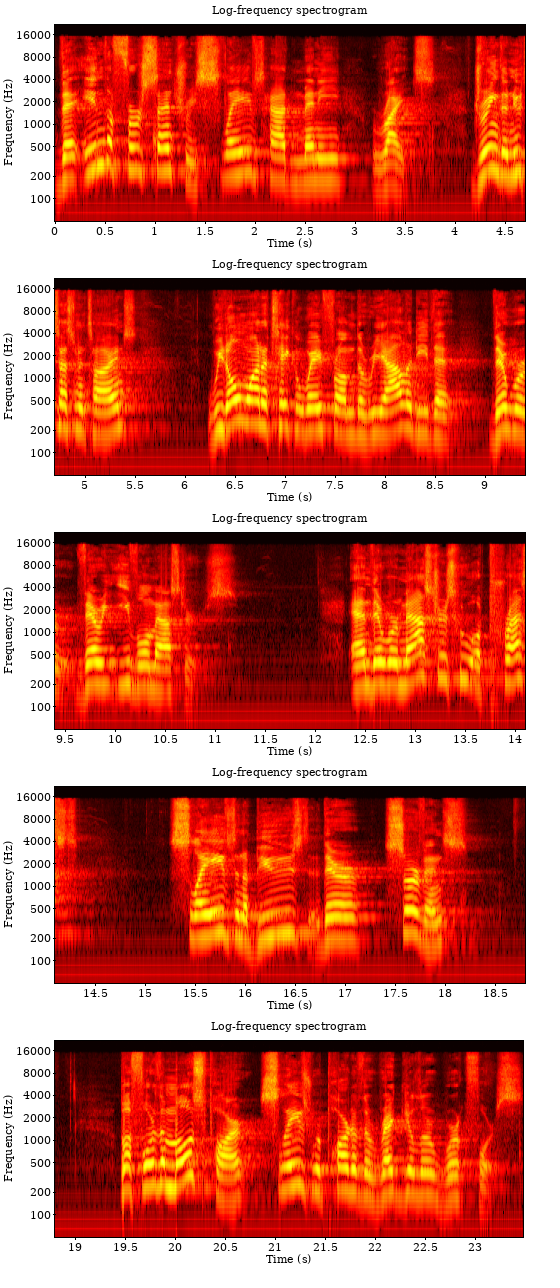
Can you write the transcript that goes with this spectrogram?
that in the first century, slaves had many rights. During the New Testament times, we don't want to take away from the reality that there were very evil masters. And there were masters who oppressed slaves and abused their servants. But for the most part, slaves were part of the regular workforce.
